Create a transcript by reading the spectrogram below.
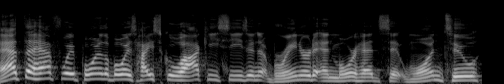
At the halfway point of the boys' high school hockey season, Brainerd and Moorhead sit 1-2 in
